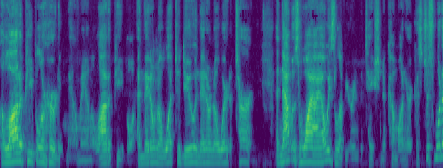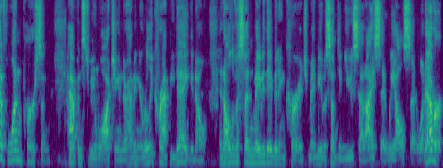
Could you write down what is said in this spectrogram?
a lot of people are hurting now, man. A lot of people, and they don't know what to do and they don't know where to turn. And that was why I always love your invitation to come on here. Because just what if one person happens to be watching and they're having a really crappy day, you know, and all of a sudden maybe they've been encouraged. Maybe it was something you said, I said, we all said, whatever.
